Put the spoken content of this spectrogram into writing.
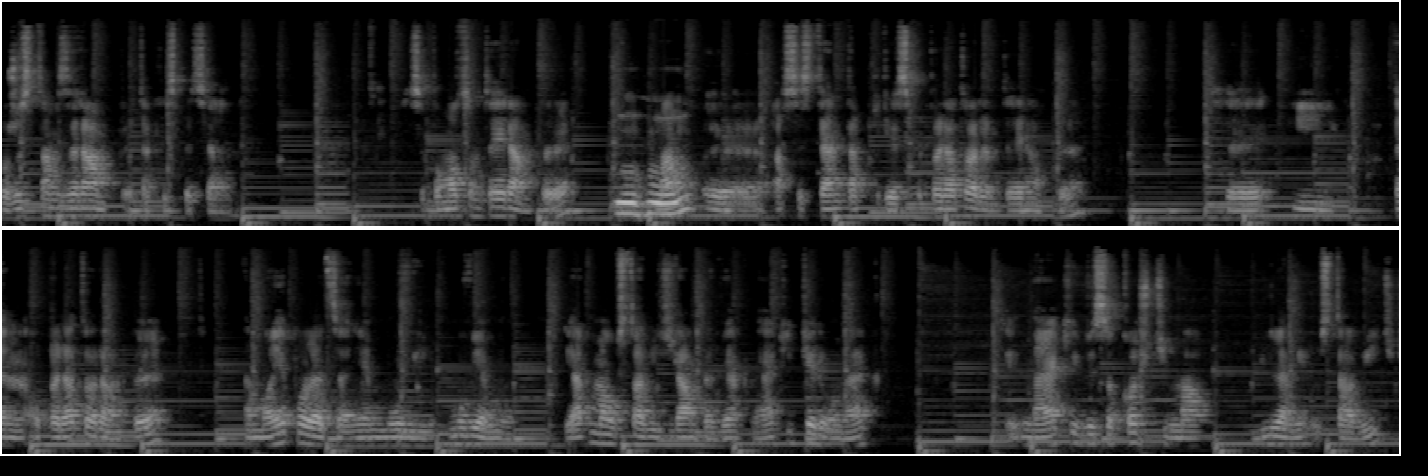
korzystam z rampy takiej specjalnej. Za pomocą tej rampy mam Mhm. y, asystenta, który jest operatorem tej rampy y, i ten operator rampy na moje polecenie mówi, mówię mu, jak ma ustawić rampę, jak, na jaki kierunek, na jakiej wysokości ma ile mi ustawić.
